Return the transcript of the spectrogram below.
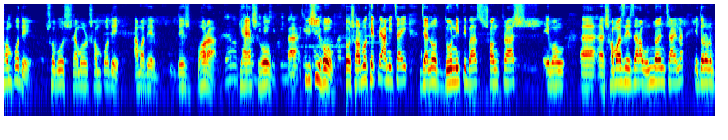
সম্পদে, সবুজ শ্যামল সম্পদে আমাদের দেশ ভরা গ্যাস হোক কৃষি হোক। তো সর্বক্ষেত্রে আমি চাই যেন দুর্নীতিবাজ সন্ত্রাস এবং সমাজের যারা উন্নয়ন চায় না এ ধরনের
